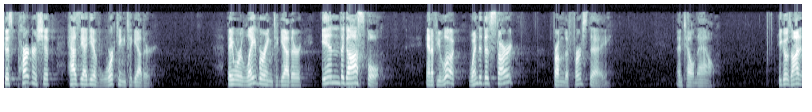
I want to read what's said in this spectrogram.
This partnership has the idea of working together. They were laboring together in the gospel. And if you look, when did this start? From the first day until now. He goes on,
